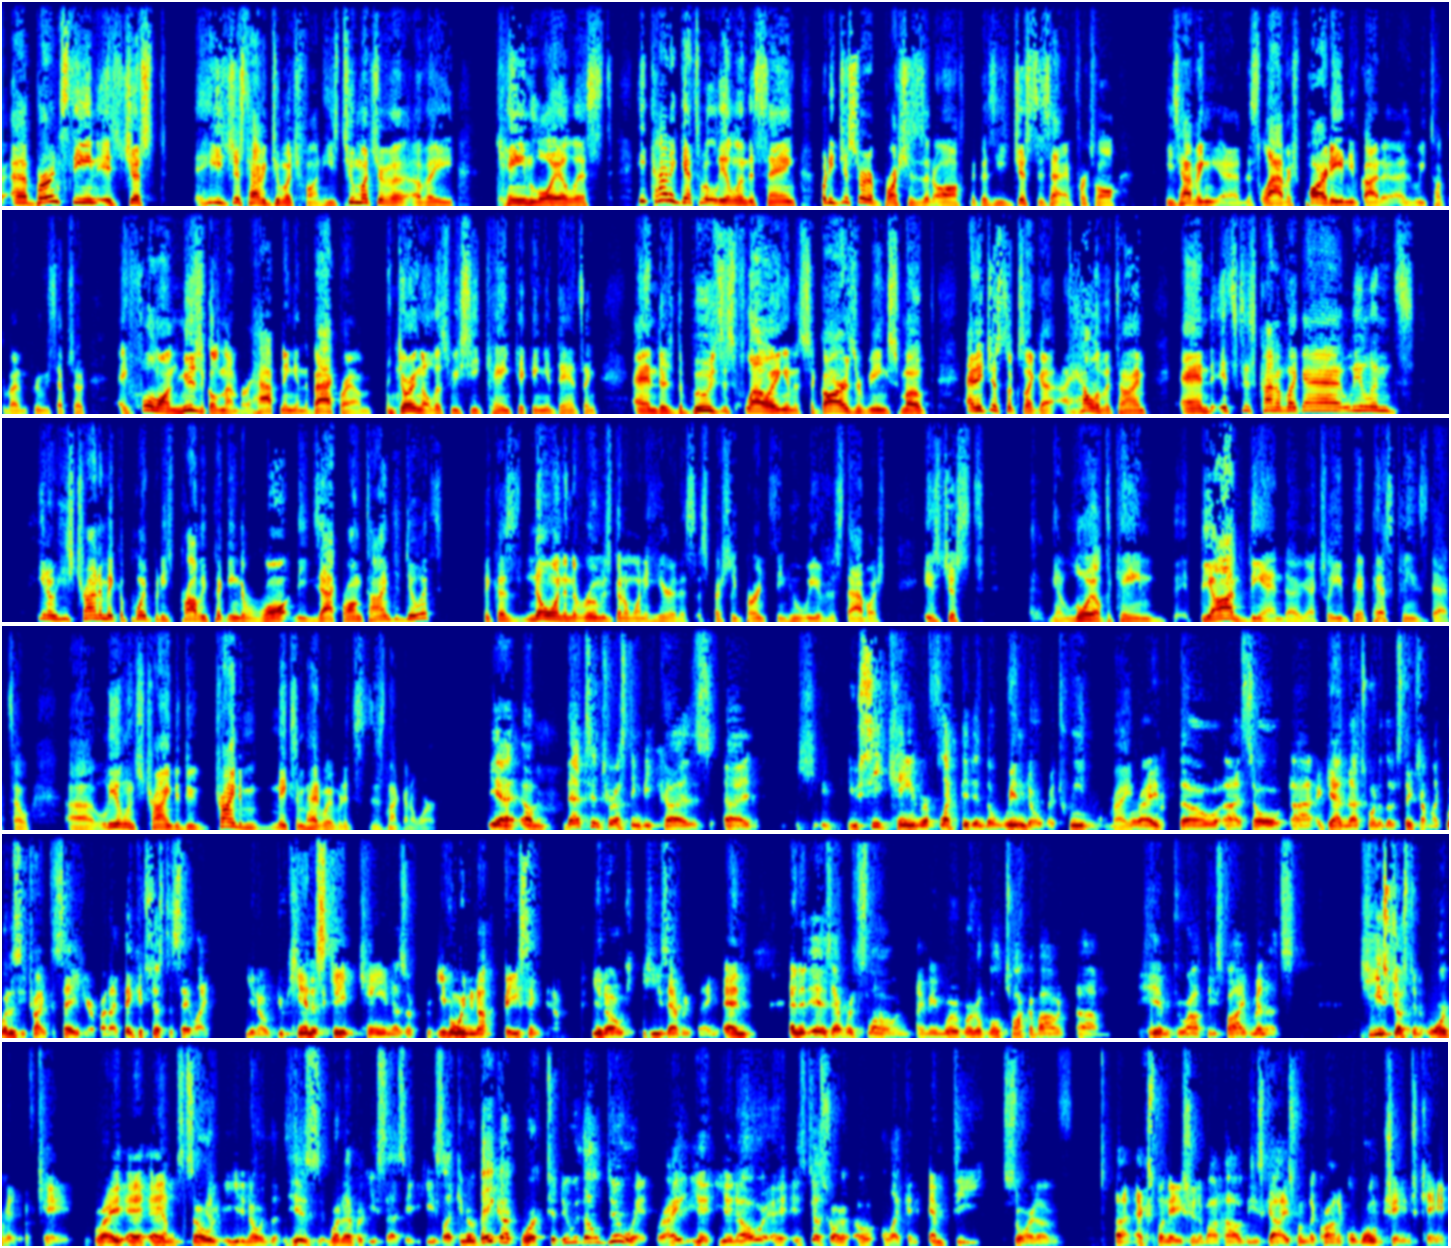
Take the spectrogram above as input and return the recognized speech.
uh, Bernstein is just he's just having too much fun. He's too much of a of a Kane loyalist. He kind of gets what Leland is saying, but he just sort of brushes it off because he just is. First of all, he's having uh, this lavish party, and you've got, uh, as we talked about in the previous episode, a full on musical number happening in the background. And during all this, we see Kane kicking and dancing, and there's the booze is flowing, and the cigars are being smoked, and it just looks like a, a hell of a time. And it's just kind of like, eh, Leland's you know, he's trying to make a point, but he's probably picking the wrong, the exact wrong time to do it because no one in the room is going to want to hear this, especially Bernstein, who we have established is just, you know, loyal to Kane beyond the end. Actually, past Kane's death. So, uh, Leland's trying to do, trying to make some headway, but it's, it's not going to work. Yeah, um, that's interesting because uh, you see Kane reflected in the window between them, right? Right. So, uh, so uh, again, that's one of those things. I'm like, what is he trying to say here? But I think it's just to say, like, you know, you can't escape Kane as a even when you're not facing him. You know, he's everything, and and it is Everett Sloane. I mean, we're, we will talk about um, him throughout these five minutes he's just an orbit of Kane, right? And, and yep. so you know his whatever he says, he, he's like, you know, they got work to do, they'll do it, right? You, you know, it's just sort of uh, like an empty sort of uh, explanation about how these guys from the Chronicle won't change Kane.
